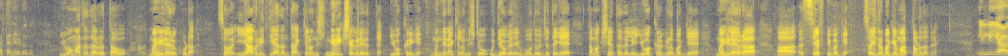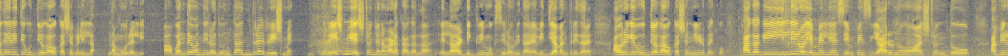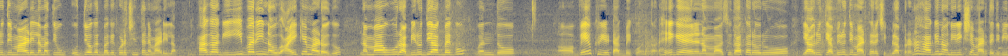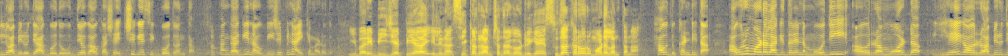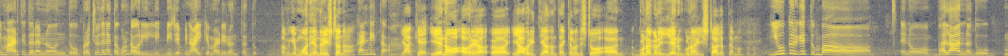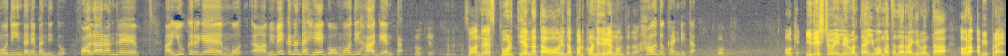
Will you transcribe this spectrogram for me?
ಮತ ನೀಡೋದು. ಯುವ ಮತದಾರರು ತಾವು ಮಹಿಳೆಯರು ಕೂಡ. ಸೊ ಯಾವ ರೀತಿಯಾದಂತಹ ಕೆಲವೊಂದಿಷ್ಟು ನಿರೀಕ್ಷೆಗಳಿರುತ್ತೆ ಯುವಕರಿಗೆ. ಮುಂದಿನ ಕೆಲವೊಂದಿಷ್ಟು ಉದ್ಯೋಗ ಇರ್ಬೋದು ಜೊತೆಗೆ ತಮ್ಮ ಕ್ಷೇತ್ರದಲ್ಲಿ ಯುವಕರುಗಳ ಬಗ್ಗೆ ಮಹಿಳೆಯರ ಸೇಫ್ಟಿ ಬಗ್ಗೆ. ಸೊ ಇದ್ರ ಬಗ್ಗೆ ಮಾತನಾಡೋದಾದರೆ. ಇಲ್ಲಿ ಯಾವುದೇ ರೀತಿ ಉದ್ಯೋಗ ಅವಕಾಶಗಳಿಲ್ಲ ನಮ್ಮೂರಲ್ಲಿ. ಒಂದೇ ಒಂದು ಇರೋದು ಅಂತ ಅಂದರೆ ರೇಷ್ಮೆ. ರೇಷ್ಮೆ ಎಷ್ಟೊಂದು ಜನ ಮಾಡೋಕ್ಕಾಗಲ್ಲ. ಎಲ್ಲ ಡಿಗ್ರಿ ಮುಗಿಸಿರೋರಿದ್ದಾರೆ, ವಿದ್ಯಾವಂತರಿದ್ದಾರೆ. ಅವರಿಗೆ ಉದ್ಯೋಗ ಅವಕಾಶ ನೀಡಬೇಕು. ಹಾಗಾಗಿ ಇಲ್ಲಿರೋ M L S M Ps ಯಾರೂ ಅಷ್ಟೊಂದು ಅಭಿವೃದ್ಧಿ ಮಾಡಿಲ್ಲ ಮತ್ತು ಉದ್ಯೋಗದ ಬಗ್ಗೆ ಕೂಡ ಚಿಂತನೆ ಮಾಡಿಲ್ಲ. ಹಾಗಾಗಿ ಈ ಬಾರಿ ನಾವು ಆಯ್ಕೆ ಮಾಡೋದು ನಮ್ಮ ಊರು ಅಭಿವೃದ್ಧಿ ಆಗಬೇಕು. ಒಂದು ವೇವ್ ಕ್ರಿಯೇಟ್ ಆಗಬೇಕು ಅಂತ. ಹೇಗೆ ನಮ್ಮ ಸುಧಾಕರ್ ಅವರು ಯಾವ ರೀತಿ ಅಭಿವೃದ್ಧಿ ಮಾಡ್ತಾರೆ ಚಿಕ್ಕಬಳ್ಳಾಪುರನ ಹಾಗೆ ನಾವು ನಿರೀಕ್ಷೆ ಮಾಡ್ತಾ ಇದ್ದೀವಿ ಇಲ್ಲೂ ಅಭಿವೃದ್ಧಿ ಆಗ್ಬೋದು ಉದ್ಯೋಗ ಅವಕಾಶ ಹೆಚ್ಚಿಗೆ ಸಿಗ್ಬೋದು ಅಂತ. ಹಾಗಾಗಿ ನಾವು ಬಿ ಜೆ ಪಿನ ಆಯ್ಕೆ ಮಾಡೋದು. ಈ ಬಾರಿ ಬಿಜೆಪಿಯ ಇಲ್ಲಿನ ಸೀಕಲ್ ರಾಮಚಂದ್ರ ಗೌಡ್ರಿಗೆ ಸುಧಾಕರ್ ಅವರು ಮಾಡೆಲ್ ಅಂತನಾ? ಹೌದು ಖಂಡಿತ. ಅವರು ಮಾಡೆಲ್ ಆಗಿದ್ದಾರೆ ನಮ್ಮ ಮೋದಿ ಅವರ ಮೋಡ್ ಹೇಗೆ ಅವರು ಅಭಿವೃದ್ಧಿ ಮಾಡ್ತಿದ್ದಾರೆ ಅನ್ನೋ ಒಂದು ಪ್ರಚೋದನೆ ತಗೊಂಡು ಅವರು ಇಲ್ಲಿ ಬಿ ಜೆ ಪಿನ ಆಯ್ಕೆ ಮಾಡಿರೋಂಥದ್ದು. ತಮಗೆ ಮೋದಿ ಅಂದ್ರೆ ಇಷ್ಟನಾ? ಖಂಡಿತ. ಯಾಕೆ? ಏನು ಅವರ ಯಾವ ರೀತಿಯಾದಂಥ ಕೆಲವೊಂದಿಷ್ಟು ಆ, ಗುಣಗಳು ಏನು ಗುಣ ಇಷ್ಟ ಆಗುತ್ತೆ ಅನ್ನುವಂಥದ್ದು? ಯುವಕರಿಗೆ ತುಂಬ ಏನು ಬಲ ಅನ್ನೋದು ಮೋದಿಯಿಂದನೇ ಬಂದಿದ್ದು. ಫಾಲೋವರ್ ಅಂದರೆ ಯುವಕರಿಗೆ ಮೋ ಆ, ವಿವೇಕಾನಂದ ಹೇಗೋ ಮೋದಿ ಹಾಗೆ ಅಂತ. ಓಕೆ. ಸೊ ಅಂದ್ರೆ ಸ್ಫೂರ್ತಿಯನ್ನ ತಾವು ಅವರಿಂದ ಪಡ್ಕೊಂಡಿದ್ದೀರಿ ಅನ್ನುವಂಥದ್ದು? ಹೌದು ಖಂಡಿತ. ಓಕೆ. ಓಕೆ. ಇದಿಷ್ಟು ಇಲ್ಲಿರುವಂಥ ಯುವ ಮತದಾರರಾಗಿರುವಂಥ ಅವರ ಅಭಿಪ್ರಾಯ.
